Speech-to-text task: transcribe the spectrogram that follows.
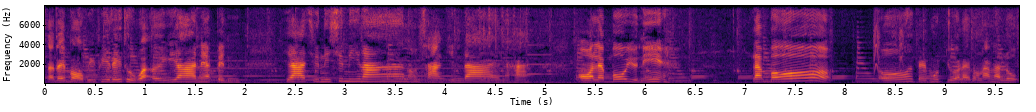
จะได้บอกพี่ๆได้ถูกว่าเอ้ยยาเนี่ยเป็นยาชื่อนี้ชื่อนี้นะน้องช้างกินได้นะคะอ๋อแลมโบอยู่นี่แลมโบโอ้ยไปมุดอยู่อะไรตรงนั้นล่ะลูก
